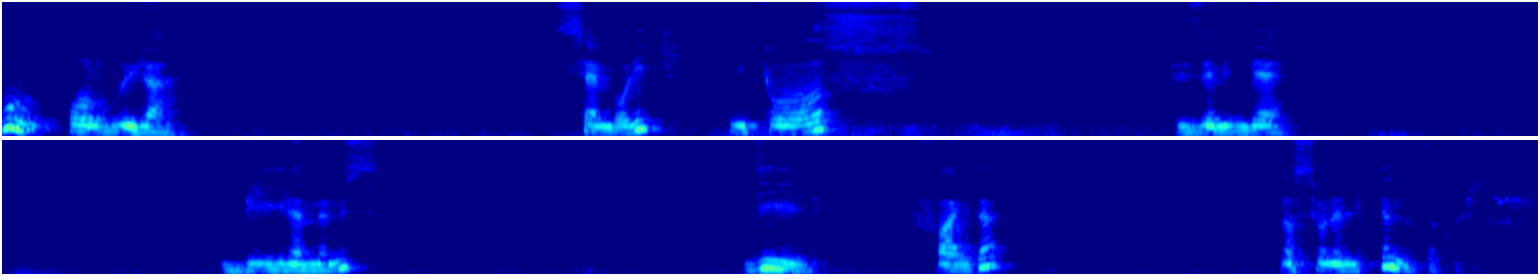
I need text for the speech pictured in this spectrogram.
bu olguyla sembolik mitos düzleminde bilgilenmemiz değil fayda rasyonellikten de uzaklaştırır.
